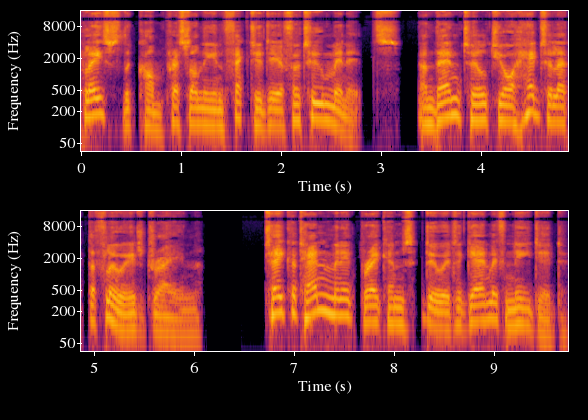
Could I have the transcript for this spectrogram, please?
Place the compress on the infected ear for 2 minutes, and then tilt your head to let the fluid drain. Take a 10 minute break and do it again if needed.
